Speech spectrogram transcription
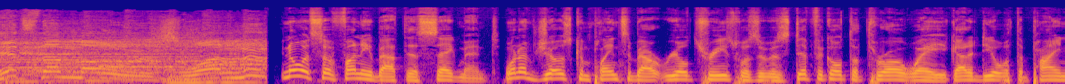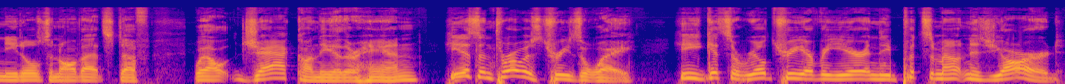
It's the most wonderful. You know what's so funny about this segment? One of Joe's complaints about real trees was it was difficult to throw away. You got to deal with the pine needles and all that stuff. Well, Jack, on the other hand, he doesn't throw his trees away. He gets a real tree every year and he puts them out in his yard.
